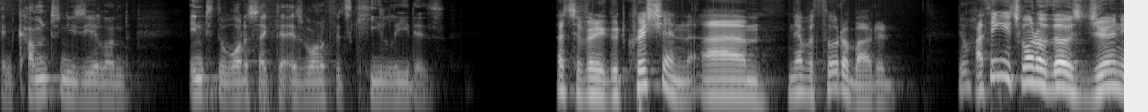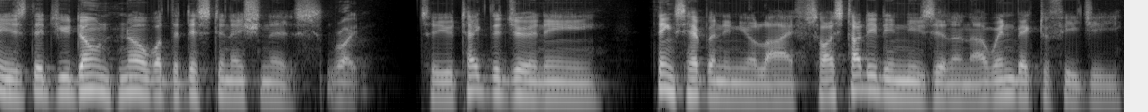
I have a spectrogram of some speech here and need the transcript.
and come to New Zealand into the water sector as one of its key leaders. That's a very good question. Um, never thought about it. No. I think it's one of those journeys that you don't know what the destination is. Right. So you take the journey, things happen in your life. So I studied in New Zealand, I went back to Fiji,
